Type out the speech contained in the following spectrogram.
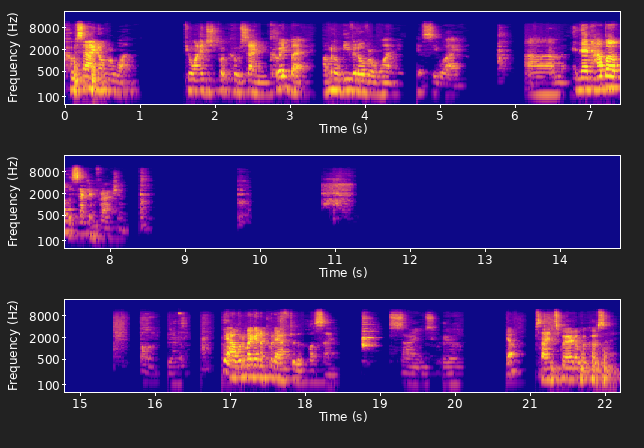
cosine over 1. If you want to just put cosine, you could, but I'm going to leave it over 1. You'll see why. Um, and then how about the second fraction? Yeah, what am I going to put after the plus sign? sine square. Yep, sine squared over cosine.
